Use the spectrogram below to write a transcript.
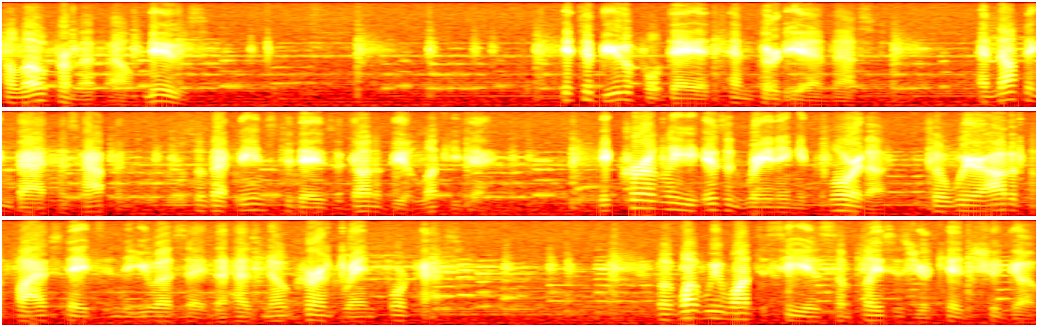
Hello from FL News. It's a beautiful day at 10:30 a.m. and nothing bad has happened, so that means today's gonna be a lucky day. It currently isn't raining in Florida, so we're out of the five states in the USA that has no current rain forecast. But what we want to see is some places your kids should go.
